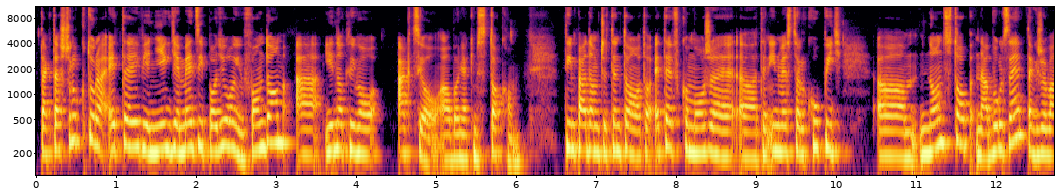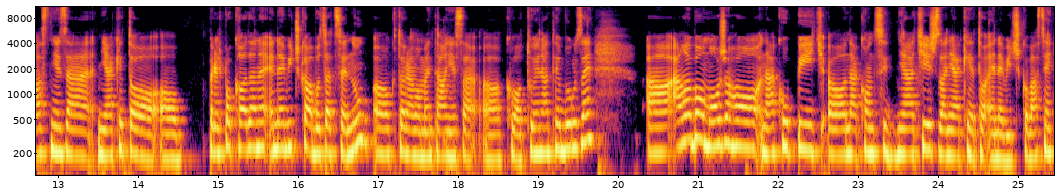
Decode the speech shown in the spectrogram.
tak tá štruktúra ETF je niekde medzi podielovým fondom a jednotlivou akciou alebo nejakým stokom. Tým pádom, že tento to ETF môže uh, ten investor kúpiť um, non-stop na burze, takže vlastne za nejaké to uh, predpokladané NAV alebo za cenu, uh, ktorá momentálne sa uh, kvotuje na tej burze, alebo môže ho nakúpiť na konci dňa tiež za nejaké to NVčko. Vlastne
